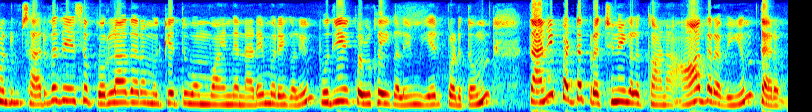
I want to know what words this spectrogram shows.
மற்றும் சர்வதேச பொருளாதார முக்கியத்துவம் வாய்ந்த நடைமுறைகளையும் புதிய கொள்கைகளையும் ஏற்படுத்தவும் தனிப்பட்ட பிரச்சனைகளுக்கான ஆதரவையும் தரும்.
